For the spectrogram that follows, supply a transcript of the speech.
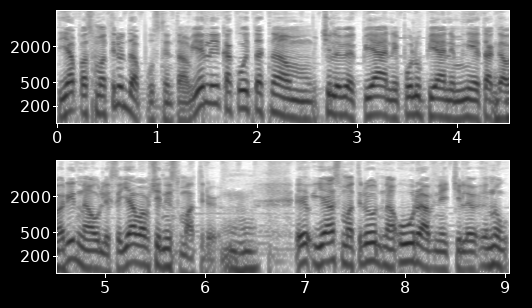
я посмотрю, допустим, там, или какой-то там человек пьяный, полупьяный мне это mm-hmm. говорит на улице, я вообще не смотрю. Mm-hmm. Я смотрю на уровне, ну,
